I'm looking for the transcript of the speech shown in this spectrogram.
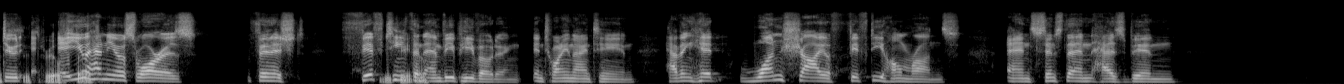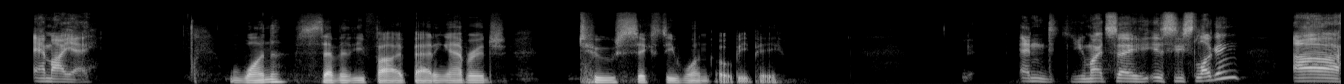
Dude, it's real sad. Eugenio Suarez finished 15th in MVP voting in 2019, having hit one shy of 50 home runs, and since then has been MIA. 175 batting average, 261 OBP. And you might say, is he slugging? Uh,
